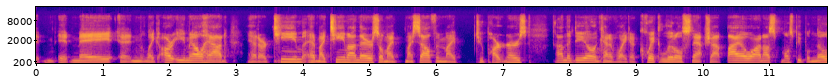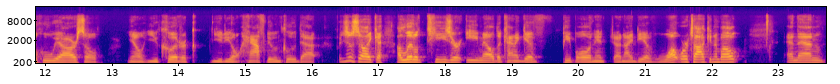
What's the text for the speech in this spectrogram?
it, it may and like our email had had our team had my team on there. So my myself and my two partners on the deal and kind of like a quick little snapshot bio on us. Most people know who we are. So you know you could or you don't have to include that but just like a, a little teaser email to kind of give people an, an idea of what we're talking about. And then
